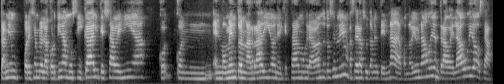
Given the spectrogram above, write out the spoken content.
también, por ejemplo, la cortina musical que ya venía con, con, el momento en la radio en el que estábamos grabando, entonces no teníamos que hacer absolutamente nada, cuando había un audio entraba el audio, o sea,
